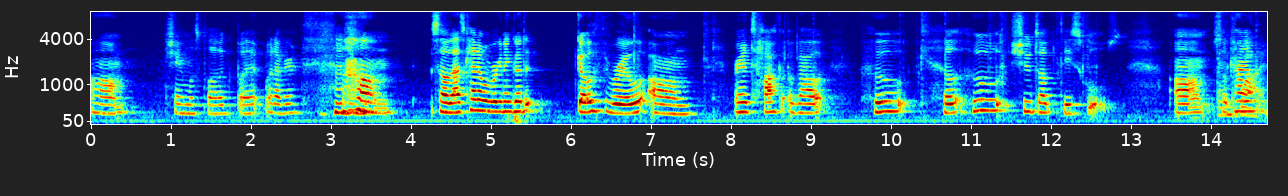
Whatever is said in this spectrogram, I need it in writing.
Um, shameless plug, but whatever. um, so that's kind of what we're gonna go to go through. Um, we're gonna talk about who kill who shoots up these schools. Um, so And kind why. of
